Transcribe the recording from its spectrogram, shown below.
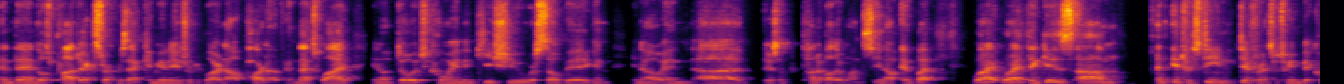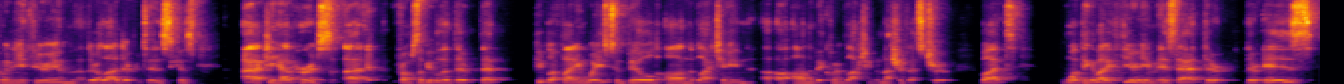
and then those projects represent communities where people are now a part of and that's why you know dogecoin and kishu were so big and you know and uh, there's a ton of other ones you know and but what i what i think is um, an interesting difference between bitcoin and ethereum there are a lot of differences because i actually have heard uh, from some people that that people are finding ways to build on the blockchain uh, on the bitcoin blockchain i'm not sure if that's true but one thing about ethereum is that there there is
